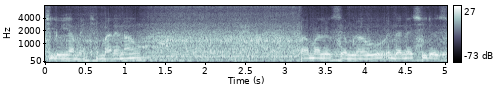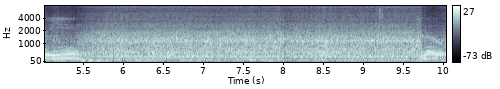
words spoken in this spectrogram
ကြည့်လို့ရမယ်ထင်ပါတယ်နော်ဘာမှလုပ်စရာမလိုဘူးအင်တာနက်ရှိတယ်ဆိုရင်ကျွန်တော်တို့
